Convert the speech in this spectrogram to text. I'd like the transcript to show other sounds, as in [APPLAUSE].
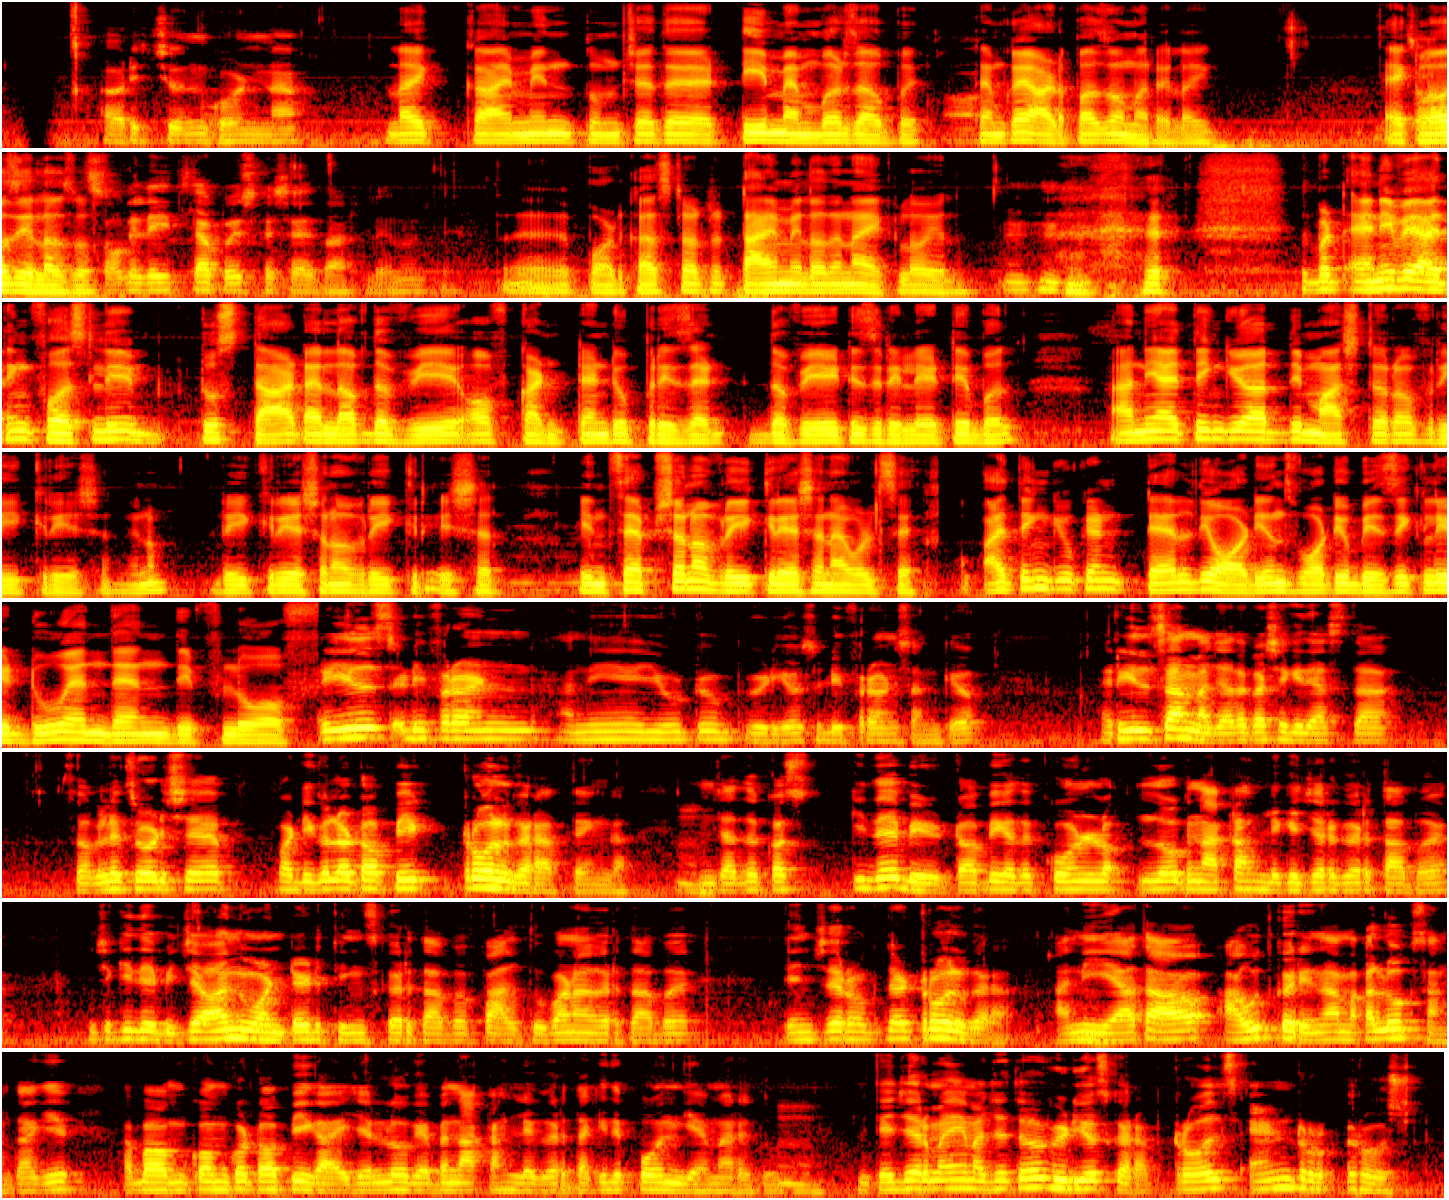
अर्जुन कोण ना लायक I mean तुमचे ते team member जाव पळय तेमकांय हाडपाचो मरे लायक एकलोच येयला सो सगळे इतल्या पयस कशें येता आसले पॉडकास्टार टायम येयलो तेन्ना एकलो येयलो but anyway I think firstly to start I love the way of content you present the way it is relatable आणि I think you are the master of recreation you know recreation of recreation inception of recreation i would say. I think you can tell the audience what you basically do and then the flow of reels different आनी YouTube videos different सामक्यो रिल्सान म्हाजें आतां कशें कितें आसता सगळे चडशे पर्टिक्युलर टॉपीक ट्रोल करप तांकां म्हणजे आतां कस कितें बी टॉपीक आतां कोण लोक नाका आसलेकीचेर करता पळय म्हणजे कितें बी जे अनवॉन्टेड थिंग्स करता पळय फालतूपणां करता पळय तेंचेर फक्त ट्रोल करप आनी हे आतां हांव हांवूच करिना. म्हाका लोक सांगता की बाबा अमको अमको टॉपीक आहा हेजेर लोक हे नाका आसले करता कितें पळोवन घे मरे तूं. तेजेर मागीर म्हाजे त्यो विडियोज करप ट्रोल्स एंड रोस्ट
